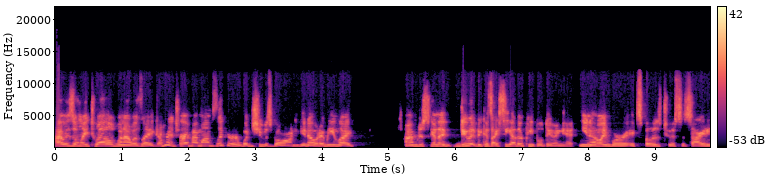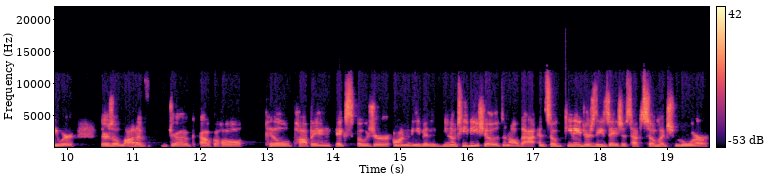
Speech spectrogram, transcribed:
I was only 12 when I was like, I'm going to try my mom's liquor when she was gone. You know what I mean? Like, I'm just going to do it because I see other people doing it, you know, and we're exposed to a society where there's a lot of drug, alcohol, pill popping exposure on even you know tv shows and all that. And so teenagers these days just have so much more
